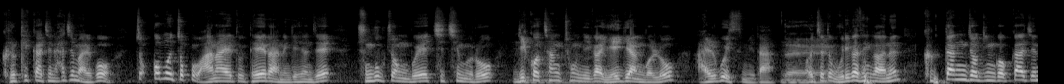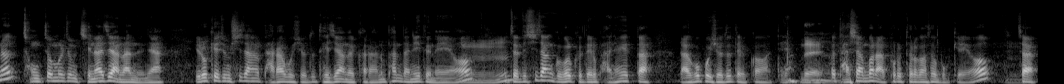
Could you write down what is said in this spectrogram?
그렇게까지는 하지 말고 조금은 조금 완화해도 돼라는 게 현재 중국 정부의 지침으로 리커창 총리가 얘기한 걸로 알고 있습니다. 네. 어쨌든 우리가 생각하는 극단적인 것까지는 정점을 좀 지나지 않았느냐 이렇게 좀 시장을 바라보셔도 되지 않을까라는 판단이 드네요. 음. 어쨌든 시장 그걸 그대로 반영했다라고 보셔도 될 것 같아요. 네. 다시 한번 앞으로 들어가서 볼게요. 자,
